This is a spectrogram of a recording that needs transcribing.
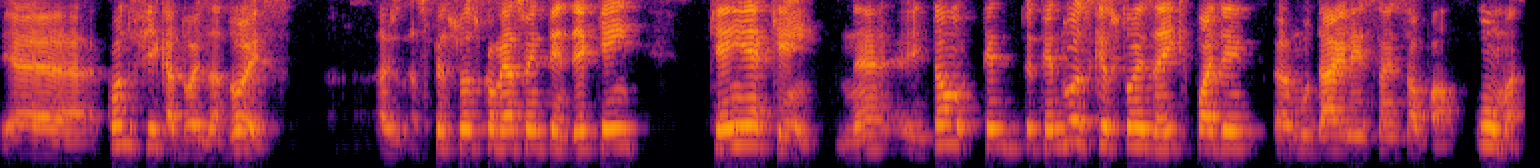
é, quando fica dois a dois, as, as, pessoas começam a entender quem, quem é quem. Né? Então, tem, tem duas questões aí que podem eh, mudar a eleição em São Paulo. Uma,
